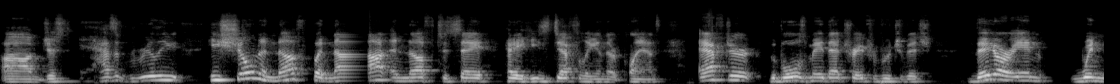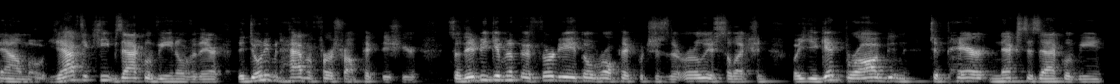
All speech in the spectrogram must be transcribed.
Um, just hasn't really. He's shown enough, but not enough to say, hey, he's definitely in their plans. After the Bulls made that trade for Vucevic, they are in win now mode. You have to keep Zach LaVine over there. They don't even have a first round pick this year. So they'd be giving up their 38th overall pick, which is their earliest selection. But you get Brogdon to pair next to Zach LaVine.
